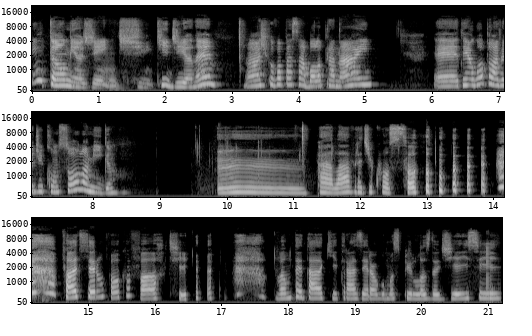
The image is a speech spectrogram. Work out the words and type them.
Então, minha gente, que dia, né? Acho que eu vou passar a bola para Nai. É, tem alguma palavra de consolo, amiga? Hum, palavra de consolo. Pode ser um pouco forte. Vamos tentar aqui trazer algumas pílulas do dia e se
